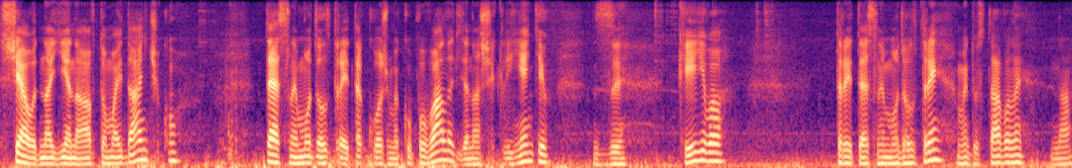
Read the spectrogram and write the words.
ще одна є на автомайданчику. Tesla Model 3 також ми купували для наших клієнтів з Києва. Три Tesla Model 3 ми доставили на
